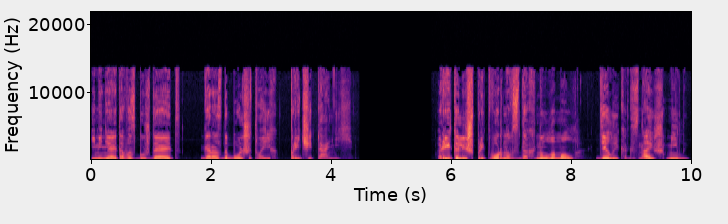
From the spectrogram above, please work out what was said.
и меня это возбуждает гораздо больше твоих причитаний. Рита лишь притворно вздохнула, мол, делай, как знаешь, милый.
